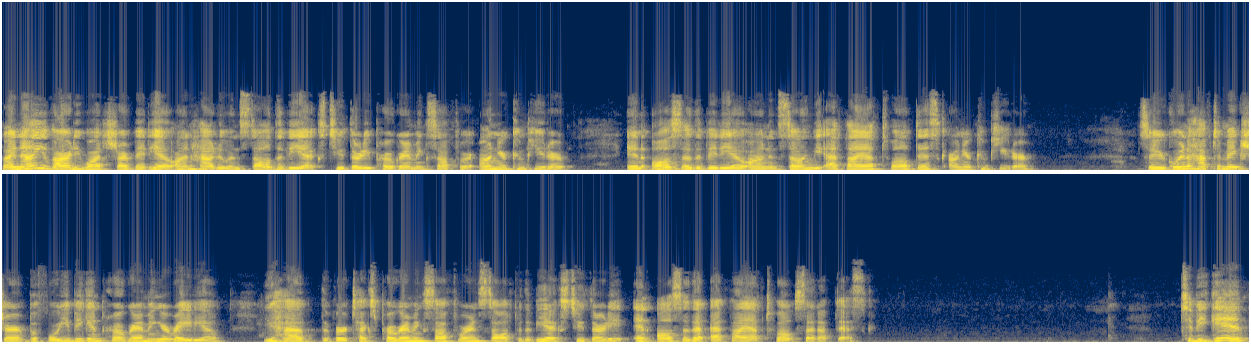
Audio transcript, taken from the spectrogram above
By now you've already watched our video on how to install the VX230 programming software on your computer and also the video on installing the FIF12 disk on your computer. So you're going to have to make sure before you begin programming your radio you have the Vertex programming software installed for the VX230 and also that FIF12 setup disk. To begin,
